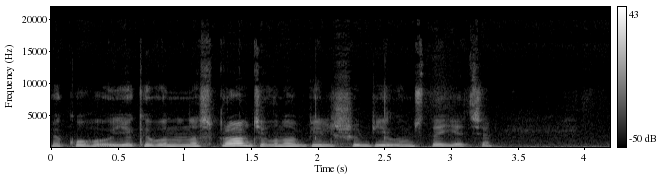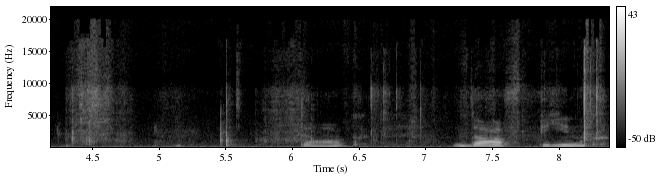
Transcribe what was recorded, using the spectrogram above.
якого, яке воно насправді, воно більше білим здається. Так. Дав пінк.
